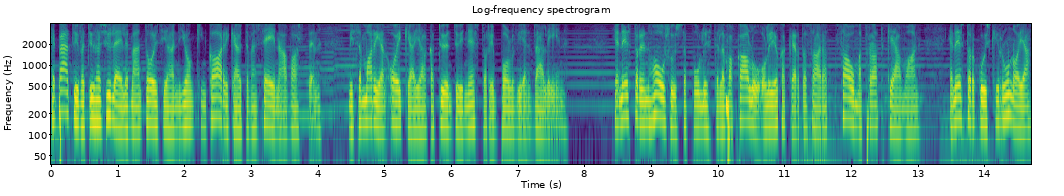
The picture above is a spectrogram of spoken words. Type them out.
He päätyivät yhä syleilemään toisiaan jonkin kaarikäytävän seinää vasten, missä Marian oikea jalka työntyi Nestorin polvien väliin. Ja Nestorin housuissa pullisteleva kalu oli joka kerta saada saumat ratkeamaan, ja Nestor kuiski runoja,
